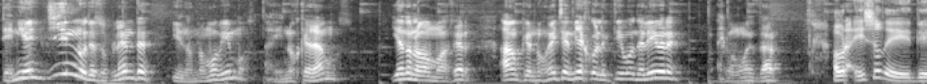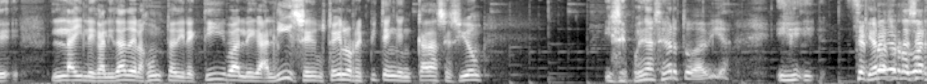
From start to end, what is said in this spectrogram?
tenían llenos de suplentes y no nos movimos. Ahí nos quedamos. Ya no lo vamos a hacer. Aunque nos echen 10 colectivos de libre, ahí vamos a estar. Ahora, eso de, la ilegalidad de la junta directiva, legalice, ustedes lo repiten en cada sesión, y se puede hacer todavía. Y, se puede, Rodolfo,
